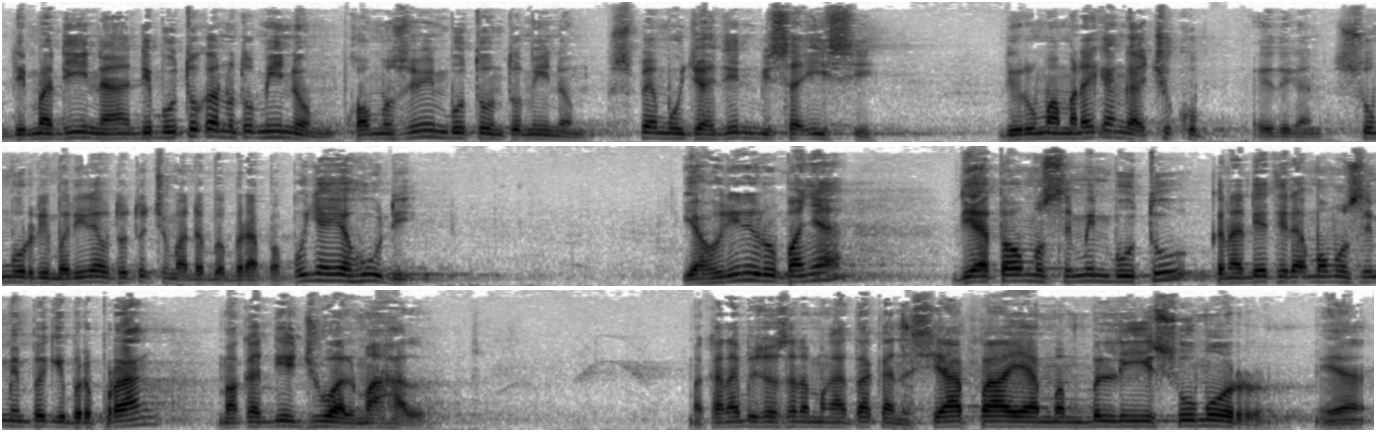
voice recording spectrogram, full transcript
di Madinah dibutuhkan untuk minum. Kaum muslimin butuh untuk minum supaya mujahidin bisa isi. Di rumah mereka nggak cukup, gitu kan. Sumur di Madinah waktu itu cuma ada beberapa. Punya Yahudi. Yahudi ini rupanya dia tahu muslimin butuh karena dia tidak mau muslimin pergi berperang, maka dia jual mahal. Maka Nabi SAW mengatakan, siapa yang membeli sumur, ya,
